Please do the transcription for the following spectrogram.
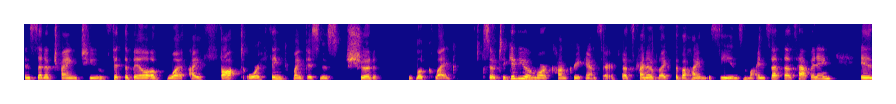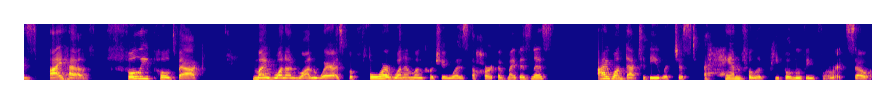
instead of trying to fit the bill of what I thought or think my business should look like? So, to give you a more concrete answer, that's kind of like the behind the scenes mindset that's happening. Is I have fully pulled back my one on one, whereas before one on one coaching was the heart of my business. I want that to be with just a handful of people moving forward. So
